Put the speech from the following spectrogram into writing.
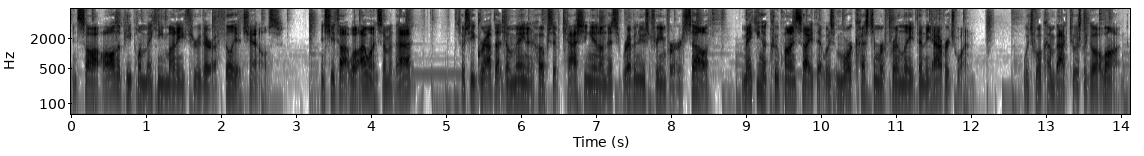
and saw all the people making money through their affiliate channels. And she thought, well, I want some of that. So she grabbed that domain in hopes of cashing in on this revenue stream for herself, making a coupon site that was more customer friendly than the average one, which we'll come back to as we go along.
